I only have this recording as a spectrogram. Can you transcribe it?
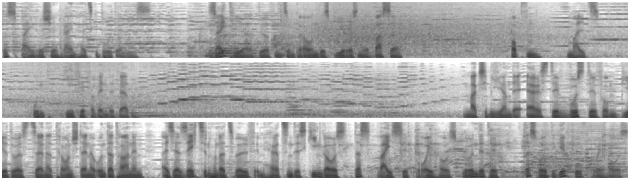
das bayerische Reinheitsgebot erließ. Seither dürfen zum Brauen des Bieres nur Wasser, Hopfen, Malz und Hefe verwendet werden. Maximilian I. wusste vom Bierdurst seiner Traunsteiner Untertanen, als er 1612 im Herzen des Chiemgaus das Weiße Bräuhaus gründete, das heutige Hofbräuhaus.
